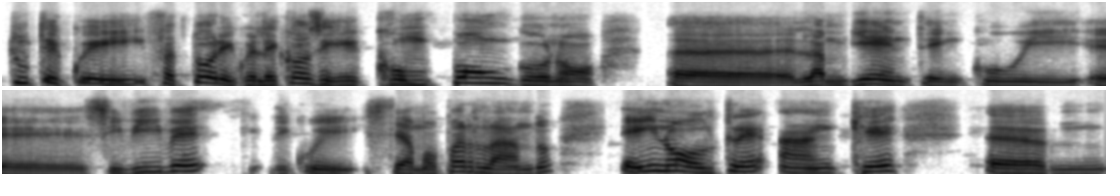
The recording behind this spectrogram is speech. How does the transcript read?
tutti quei fattori, quelle cose che compongono eh, l'ambiente in cui eh, si vive, di cui stiamo parlando, e inoltre anche ehm,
